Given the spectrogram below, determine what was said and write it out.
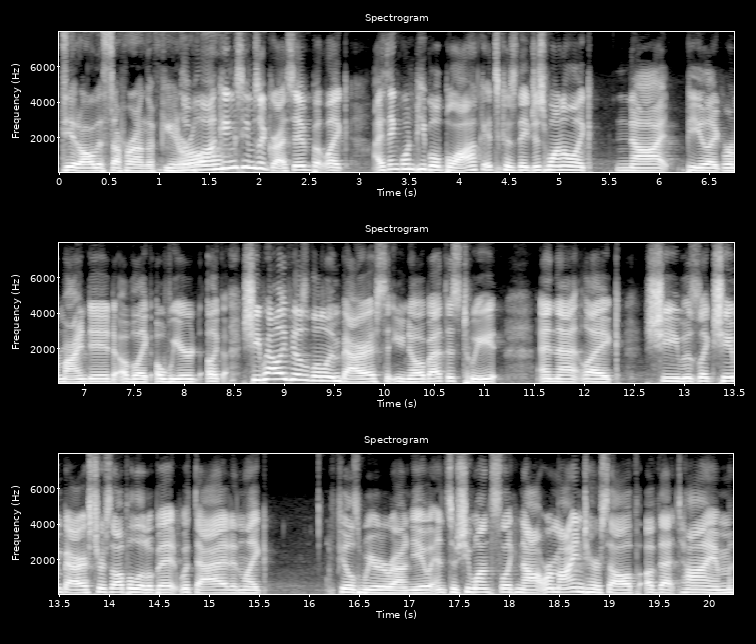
did all this stuff around the The funeral. blocking seems aggressive, but like I think when people block, it's because they just want to like not be like reminded of like a weird like she probably feels a little embarrassed that you know about this tweet and that like she was like she embarrassed herself a little bit with that and like feels weird around you. And so she wants to like not remind herself of that time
